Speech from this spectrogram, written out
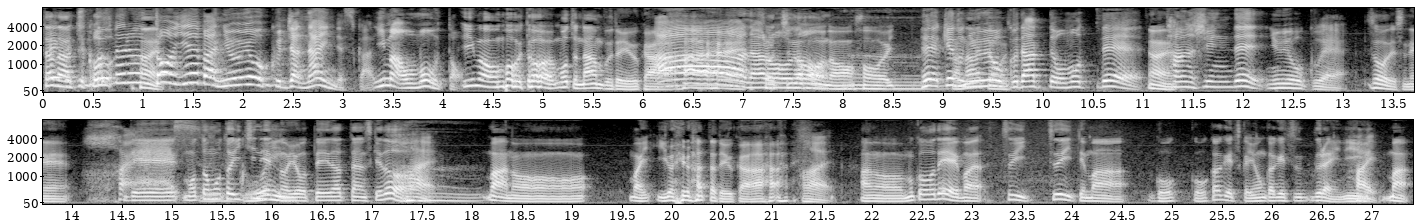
ただえゴスペルはいといえばニューヨークじゃないんですか、今思うと。今思うともっと南部というかあーなるほど。そっちの方の方行えけどニューヨークだだって思って、はい。単身でニューヨークへ。そうですね。はい。でもともと1年の予定だったんですけど、はい。まああのまあいろいろあったというかはい。あの向こうで、まあ、ついついて、まあ、5, 5ヶ月か4ヶ月ぐらいに、はい。ま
